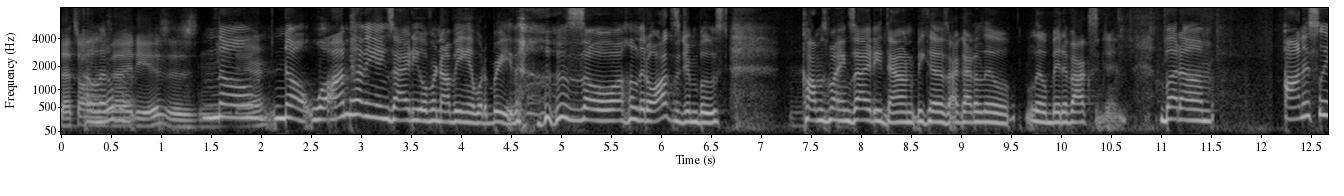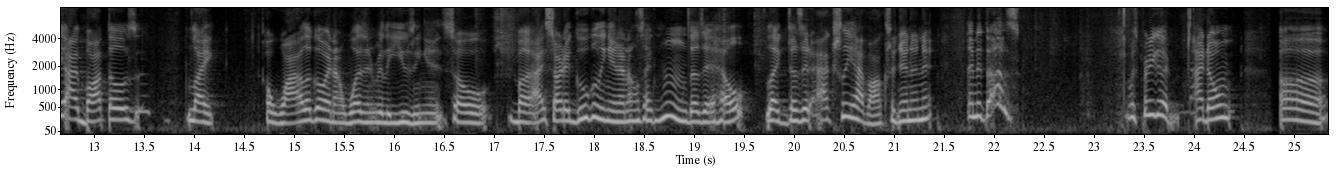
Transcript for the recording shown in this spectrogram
That's all anxiety is, is No, air? no. Well, I'm having anxiety over not being able to breathe. so a little oxygen boost calms my anxiety down because I got a little little bit of oxygen. But um honestly, I bought those like a while ago and I wasn't really using it. So, but I started googling it and I was like, "Hmm, does it help? Like does it actually have oxygen in it?" And it does. It's pretty good. I don't uh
